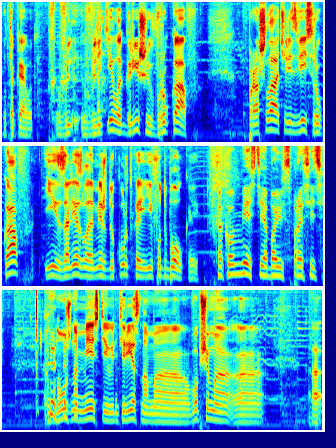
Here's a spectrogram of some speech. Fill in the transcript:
вот такая вот, влетела Гриши в рукав, прошла через весь рукав и залезла между курткой и футболкой. В каком месте, я боюсь спросить. В нужном месте, в интересном. э, В общем, э, э,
